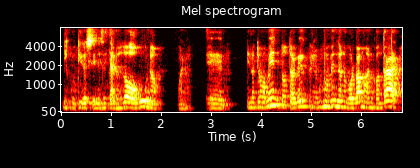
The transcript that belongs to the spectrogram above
discutido si se necesitan los dos, uno. Bueno, eh, en otro momento, tal vez en algún momento nos volvamos a encontrar,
